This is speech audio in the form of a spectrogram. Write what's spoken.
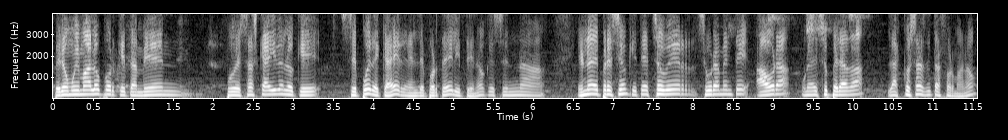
pero muy malo porque también pues has caído en lo que se puede caer en el deporte de élite, ¿no? Que es en una, en una depresión que te ha hecho ver seguramente ahora, una vez superada, las cosas de otra forma, ¿no?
